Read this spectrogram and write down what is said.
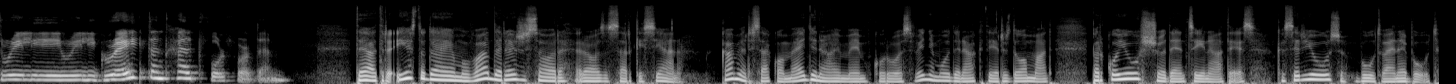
Really, really great and helpful for them. Teātra iestudējumu vada režisore Roza Sarkisjana Kamera seko mēģinājumiem, kuros viņa mudina aktierus domāt, par ko jūs šodien cīnāties, kas ir jūsu, būt vai nebūt.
